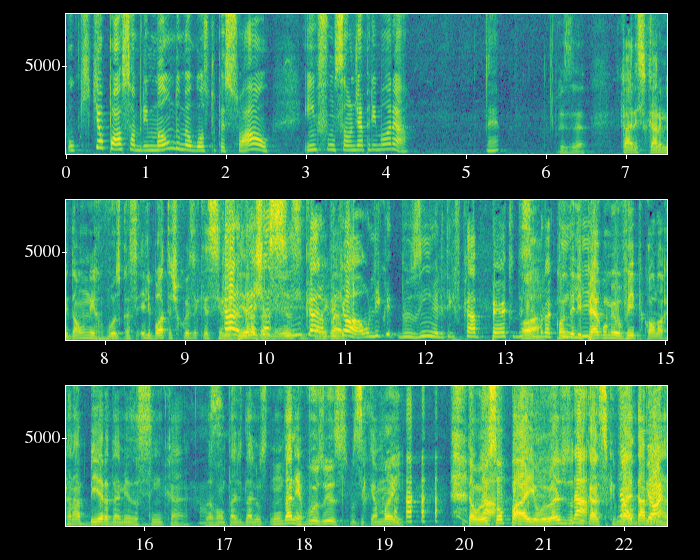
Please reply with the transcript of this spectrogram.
o que, que eu posso abrir mão do meu gosto pessoal em função de aprimorar, né? Pois é. Cara, esse cara me dá um nervoso. com essa- Ele bota as coisas aqui assim Cara, na beira deixa da assim, mesa. tá cara, ligado? porque ó, o líquidozinho ele tem que ficar perto desse Ó, buraquinho. quando ele aqui. pega o meu vape e coloca na beira da mesa assim, cara, dá vontade de dar um... Não dá nervoso isso? Você que é mãe? Então, eu Dá. sou pai, eu vejo Dá. aqui, cara, isso que Não, vai dar pior merda.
